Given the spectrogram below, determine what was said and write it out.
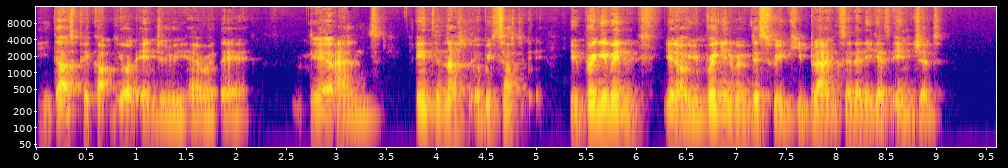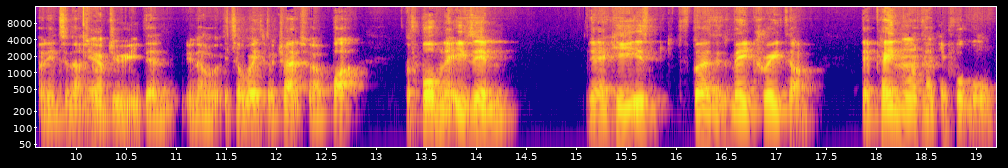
he does pick up the odd injury here or there. Yeah. And international, it'll be such. You bring him in, you know, you bring him in this week, he blanks, and then he gets injured on international Yeah. duty. Then you know it's a waste of a transfer. But the form that he's in, yeah, he is Spurs' main creator. They're playing more Mhm. attacking football,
